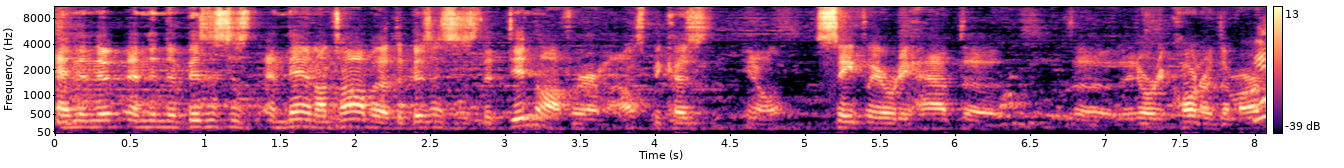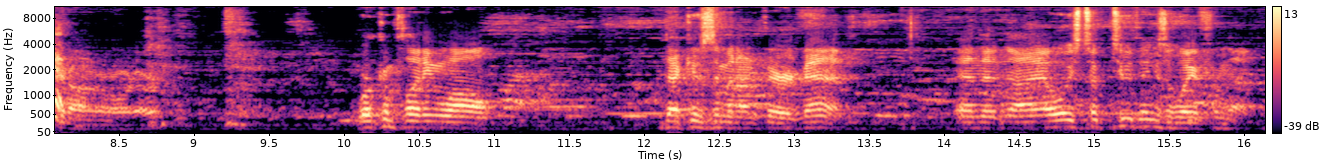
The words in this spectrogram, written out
And then the, and then the businesses and then on top of that the businesses that didn't offer air miles because you know Safeway already had the, the they'd already cornered the market Yeah. on it or whatever. We're complaining well that gives them an unfair advantage. And then I always took two things away from that.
